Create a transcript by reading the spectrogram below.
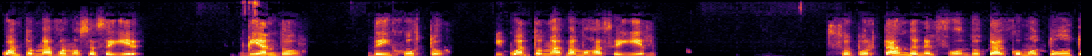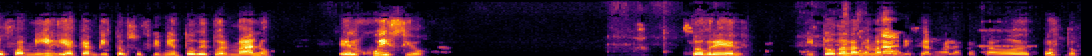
¿Cuánto más vamos a seguir viendo de injusto y cuánto más vamos a seguir soportando en el fondo, tal como tú, tu familia, que han visto el sufrimiento de tu hermano, el juicio sobre él y todas las demás condiciones a las que ha estado expuesto.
